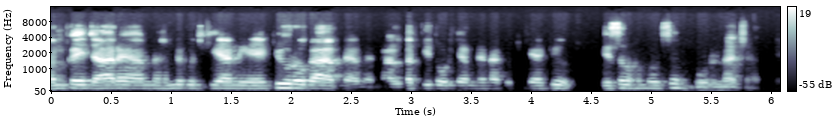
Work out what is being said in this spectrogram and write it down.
हम कहीं जा रहे हैं हमने हमने कुछ किया नहीं है क्यों रोका है आपने हमें? लाल बत्ती तोड़ के हमने ना कुछ किया क्यों? ये सब हम उनसे बोलना चाहते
